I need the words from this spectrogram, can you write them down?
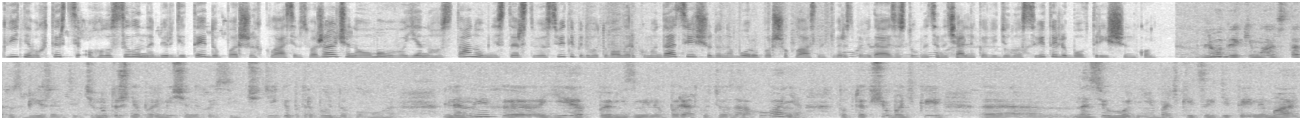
квітня в Охтирці оголосили набір дітей до перших класів. Зважаючи на умови воєнного стану, у Міністерстві освіти підготували рекомендації щодо набору першокласників, розповідає заступниця начальника відділу освіти Любов Тріщенко. люди, які мають статус біженців чи внутрішньо переміщених осіб, чи тільки потребують допомоги. Для них е, є певні зміни в порядку цього зарахування. Тобто, якщо батьки е, на сьогодні батьки цих дітей не мають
